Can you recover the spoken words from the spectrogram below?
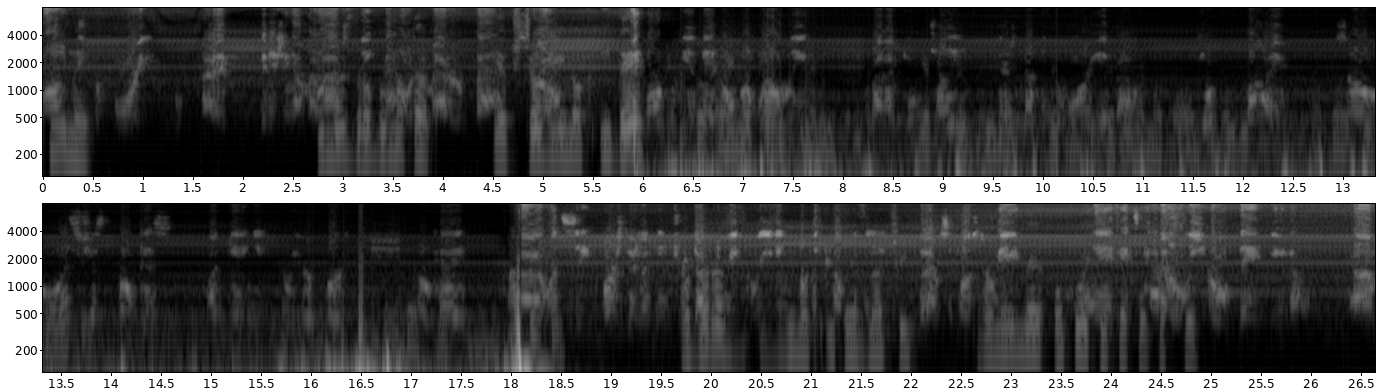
стіни. І ми зробимо так. Якщо дзвінок іде, то аніматроніки на місці. Якщо дзвінок закінчиться, то аніматроніки будуть атакувати. Okay? Uh, let's see. That i to read. And it's kind um,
